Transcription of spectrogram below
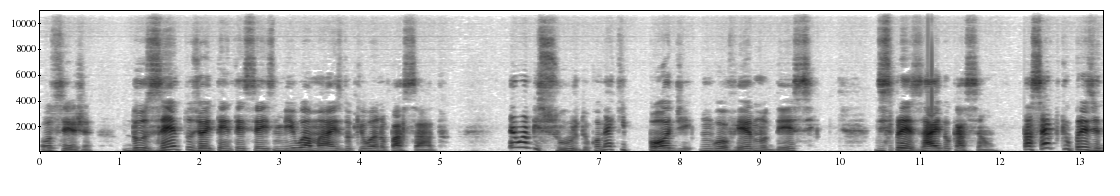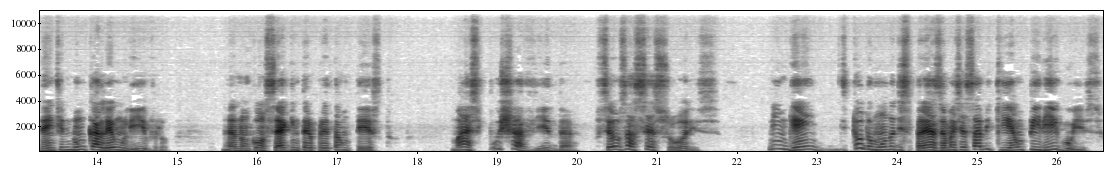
Ou seja, 286 mil a mais do que o ano passado. É um absurdo. Como é que pode um governo desse desprezar a educação? Tá certo que o presidente nunca lê um livro, né? não consegue interpretar um texto. Mas, puxa vida, seus assessores, ninguém, todo mundo despreza, mas você sabe que é um perigo isso.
